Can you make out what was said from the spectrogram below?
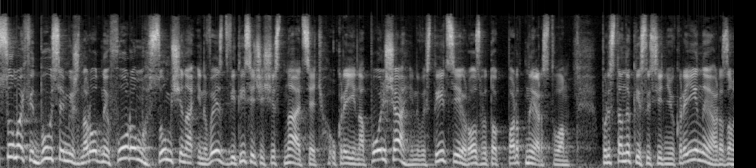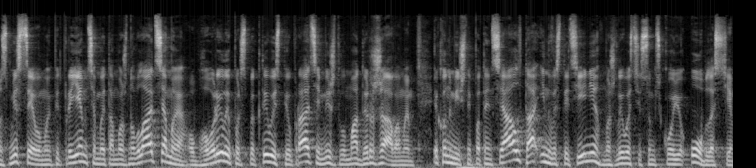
Сумах відбувся міжнародний форум Сумщина Інвест 2016 Україна Польща інвестиції, розвиток, партнерство. Представники сусідньої країни разом з місцевими підприємцями та можновладцями обговорили перспективи співпраці між двома державами, економічний потенціал та інвестиційні можливості Сумської області.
